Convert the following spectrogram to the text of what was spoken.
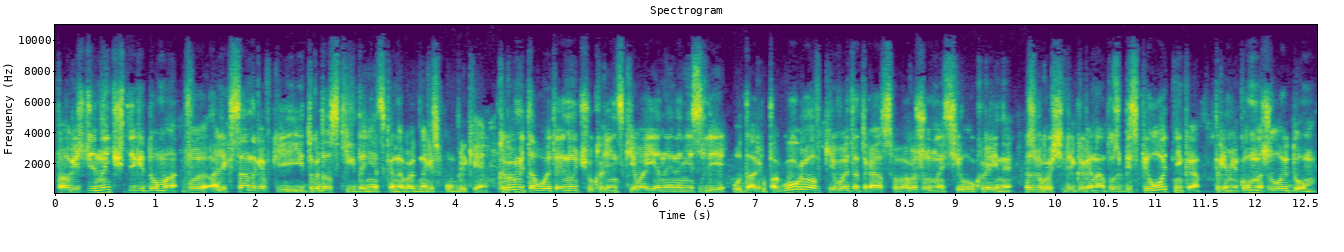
Повреждены 4 дома в Александровке и Трудовских Донецкой Народной Республики. Кроме того, этой ночью украинские военные нанесли удар по Горловке. В этот раз вооруженные силы Украины сбросили гранату с беспилотника прямиком на жилой дом.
